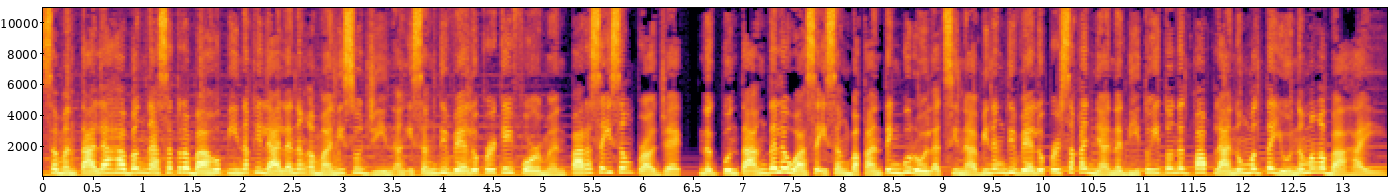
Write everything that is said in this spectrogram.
Samantala habang nasa trabaho pinakilala ng ama ni Sujin ang isang developer kay Foreman para sa isang project. Nagpunta ang dalawa sa isang bakanteng burol at sinabi ng developer sa kanya na dito ito nagpaplanong magtayo ng mga bahay.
